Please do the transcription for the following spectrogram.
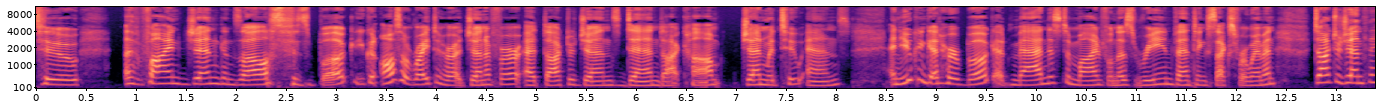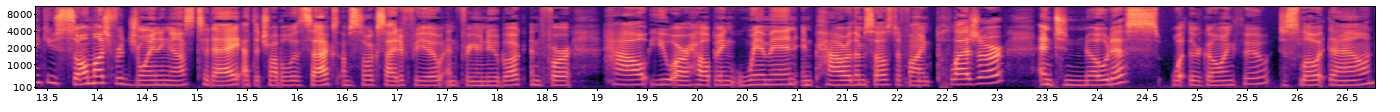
to uh, find Jen Gunsaullus's book. You can also write to her at jennifer at drjensden.com Jen with two N's. And you can get her book at Madness to Mindfulness Reinventing Sex for Women. Dr. Jen, thank you so much for joining us today at The Trouble with Sex. I'm so excited for you and for your new book and for how you are helping women empower themselves to find pleasure and to notice what they're going through, to slow it down,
